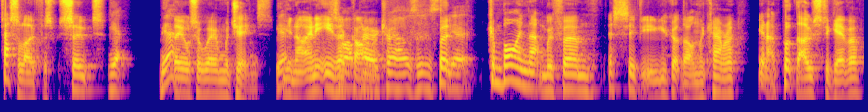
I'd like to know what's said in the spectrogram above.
tassel loafers with suits. Yeah, yeah. They also wear them with jeans, Yeah. you know, and it is Smart a kind pair of trousers. But yeah. combine that with, um, let's see if you, you got that on the camera. You know, put those together.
